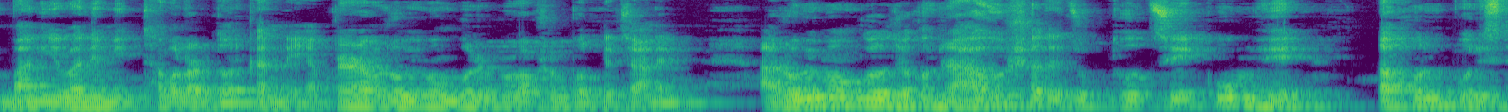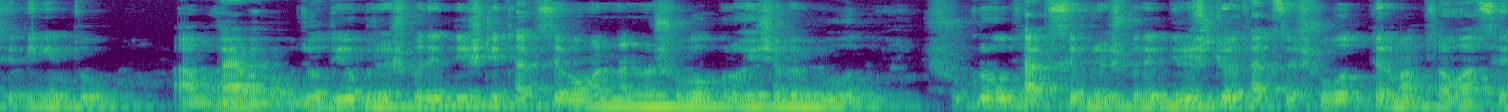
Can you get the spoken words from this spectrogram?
বানিয়ে বানিয়ে মিথ্যা বলার দরকার নেই। আপনারা রবি মঙ্গলের প্রভাব সম্পর্কে জানেন। আর রবি মঙ্গল যখন রাহুর সাথে যুক্ত হচ্ছে কুম্ভে, তখন পরিস্থিতি কিন্তু ভয়াবহ। যদিও বৃহস্পতির দৃষ্টি থাকছে এবং অন্যান্য শুভগ্রহ হিসেবে বুধ, শুক্রও থাকছে, বৃহস্পতির দৃষ্টিও থাকছে, শুভত্বের মাত্রাও আছে,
